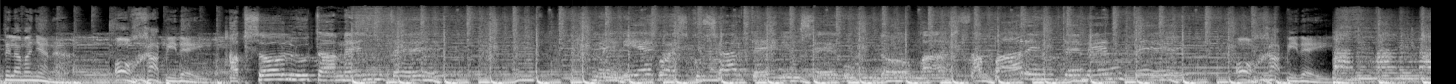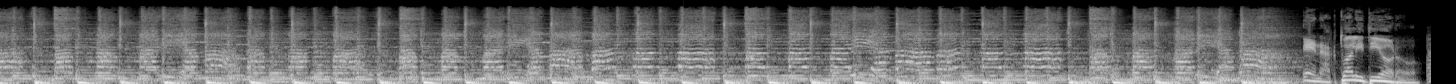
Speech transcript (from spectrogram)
Alégrate la mañana. Oh Happy Day. Absolutamente. Me niego a excusarte ni un segundo más, aparentemente. Oh Happy Day. María, mamá, mamá, mamá, María, mamá, mamá, mamá, María, mamá, mamá, mamá, María, mamá. En Actuality Oro.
